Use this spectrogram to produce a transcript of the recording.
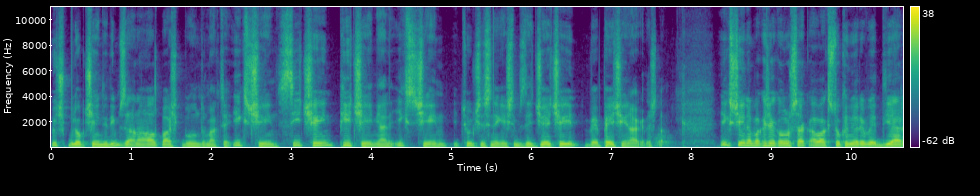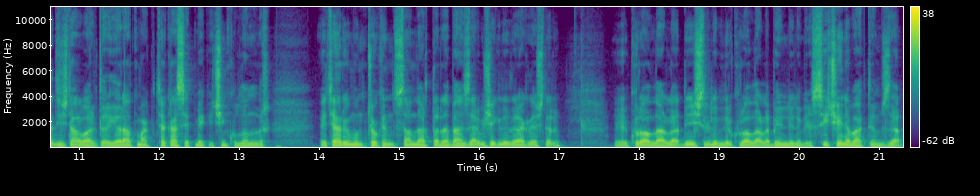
3 blockchain dediğimiz ana alt başlık bulundurmakta. X-Chain, C-Chain, P-Chain yani X-Chain, Türkçesine geçtiğimizde C-Chain ve P-Chain arkadaşlar. X-Chain'e bakacak olursak AVAX tokenları ve diğer dijital varlıkları yaratmak, takas etmek için kullanılır. Ethereum'un token standartları da benzer bir şekildedir arkadaşlar. E, kurallarla değiştirilebilir, kurallarla belirlenebilir. C-Chain'e baktığımızda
